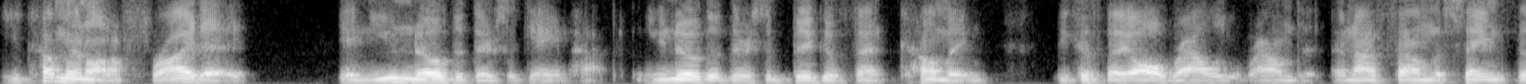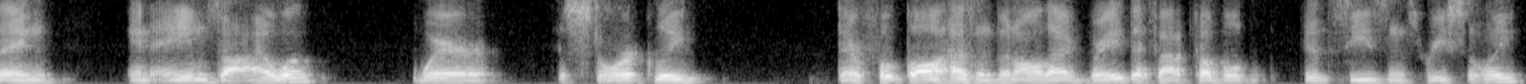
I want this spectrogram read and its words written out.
You come in on a Friday and you know that there's a game happening. You know that there's a big event coming because they all rally around it. And I found the same thing in Ames, Iowa, where historically their football hasn't been all that great. They've had a couple good seasons recently,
